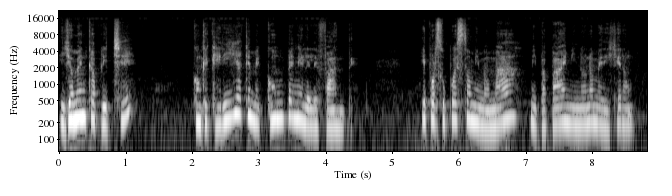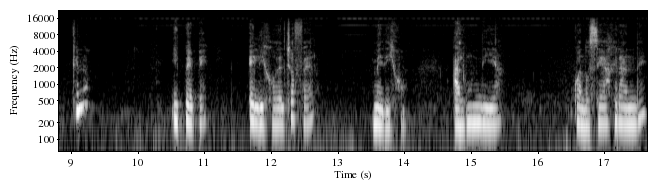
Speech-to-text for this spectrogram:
Y yo me encapriché con que quería que me compren el elefante. Y por supuesto mi mamá, mi papá y mi nono me dijeron que no. Y Pepe, el hijo del chofer, me dijo, algún día, cuando seas grande,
